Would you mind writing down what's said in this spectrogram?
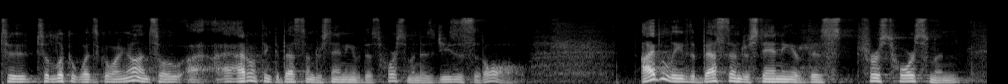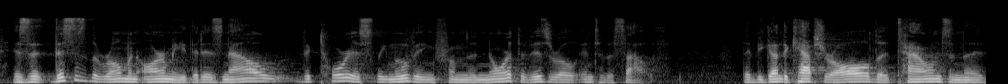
to, to look at what's going on. So I, I don't think the best understanding of this horseman is Jesus at all. I believe the best understanding of this first horseman is that this is the Roman army that is now victoriously moving from the north of Israel into the south. They've begun to capture all the towns and the,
